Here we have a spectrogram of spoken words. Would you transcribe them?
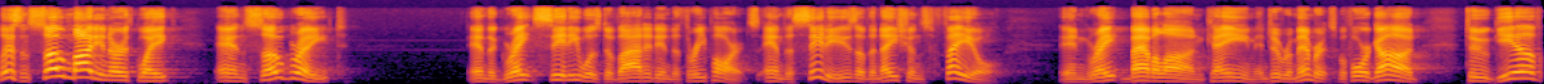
Listen, so mighty an earthquake and so great. And the great city was divided into three parts. And the cities of the nations fell. And great Babylon came into remembrance before God to give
